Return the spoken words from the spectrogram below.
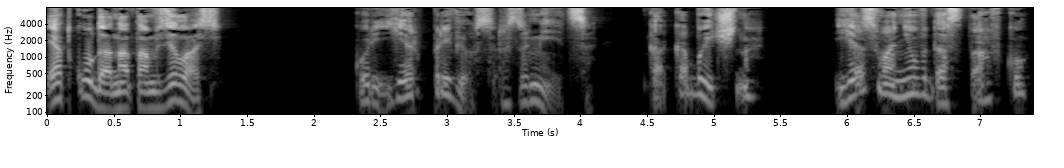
И откуда она там взялась?» «Курьер привез, разумеется. Как обычно. Я звоню в доставку,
